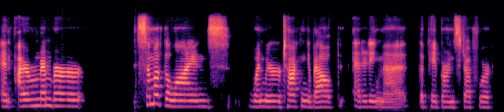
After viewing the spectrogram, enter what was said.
and I remember some of the lines when we were talking about editing the the paper and stuff were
